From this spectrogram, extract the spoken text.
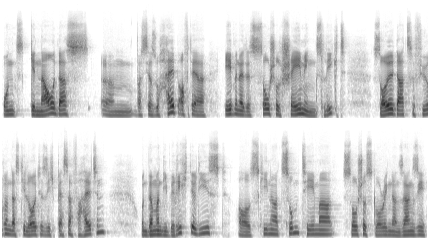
und genau das, ähm, was ja so halb auf der Ebene des Social Shamings liegt, soll dazu führen, dass die Leute sich besser verhalten. Und wenn man die Berichte liest aus China zum Thema Social Scoring, dann sagen sie,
